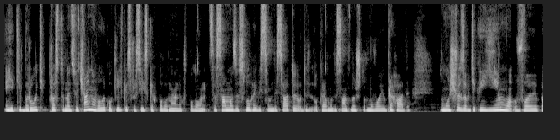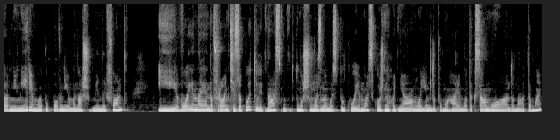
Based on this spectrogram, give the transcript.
які беруть просто надзвичайно велику кількість російських полонених в полон? Це саме заслуги 80-ї окремо десантної штурмової бригади. Тому що завдяки їм в певній мірі ми поповнюємо наш обмінний фонд. І воїни на фронті запитують нас, тому що ми з ними спілкуємось кожного дня. Ми їм допомагаємо так само донатами.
